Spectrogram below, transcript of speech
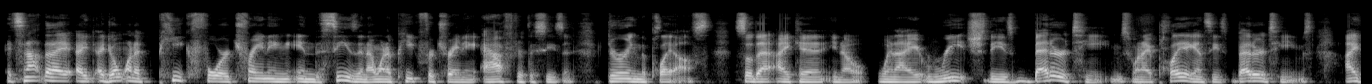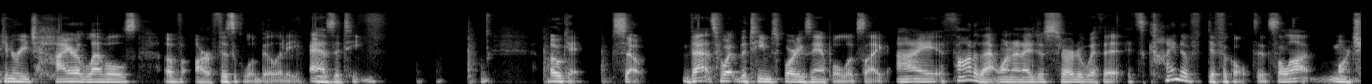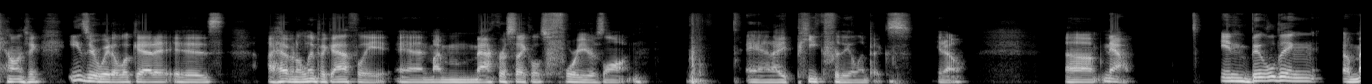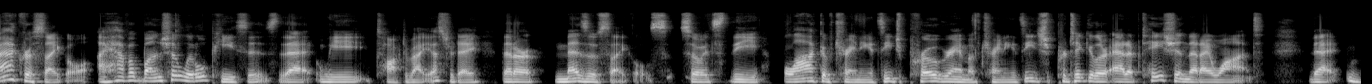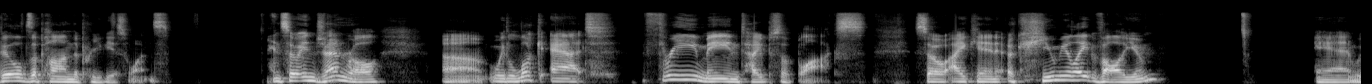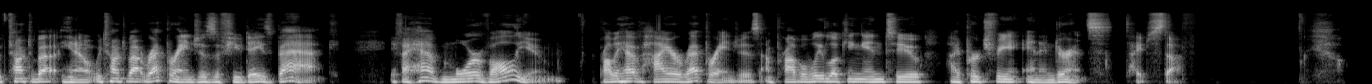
it's not that I, I, I don't want to peak for training in the season. I want to peak for training after the season during the playoffs so that I can, you know, when I reach these better teams, when I play against these better teams, I can reach higher levels of our physical ability as a team. Okay, so that's what the team sport example looks like. I thought of that one and I just started with it. It's kind of difficult. It's a lot more challenging. Easier way to look at it is I have an Olympic athlete and my macro cycle is four years long and I peak for the Olympics, you know. Um, now, in building a macro cycle, I have a bunch of little pieces that we talked about yesterday that are mesocycles. So it's the block of training, it's each program of training, it's each particular adaptation that I want that builds upon the previous ones. And so in general, uh, we look at three main types of blocks. So I can accumulate volume, and we've talked about, you know, we talked about rep ranges a few days back. If I have more volume, probably have higher rep ranges. I'm probably looking into hypertrophy and endurance type stuff.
